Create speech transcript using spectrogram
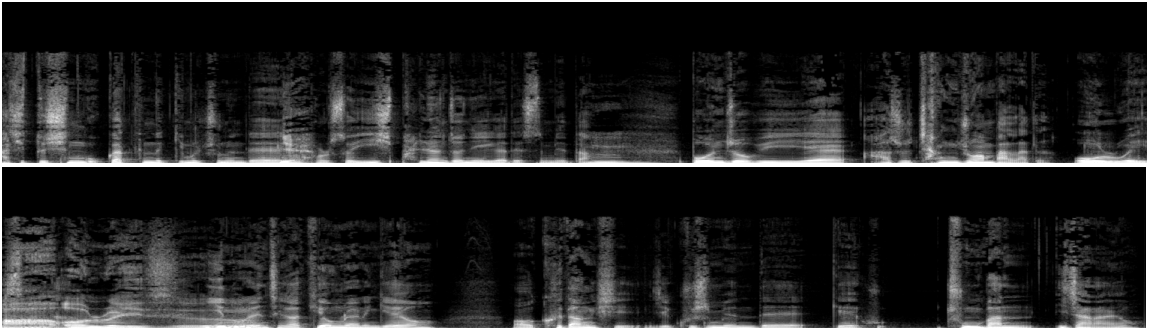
아직도 신곡 같은 느낌을 주는데 예. 벌써 28년 전 얘기가 됐습니다. 음. 본조비의 아주 장중한 발라드 Always입니다. 아, always. 이 노래는 제가 기억나는 게요. 어, 그 당시 이제 90년대 중반이잖아요.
